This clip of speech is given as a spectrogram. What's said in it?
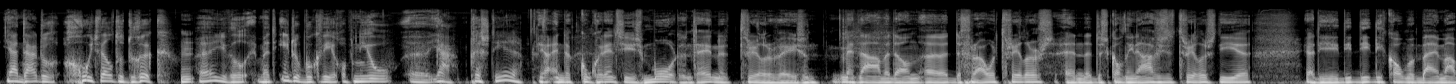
ja, daardoor groeit wel de druk. hè. Je wil met ieder boek weer opnieuw eh, ja, presteren. Ja, en de concurrentie is moordend hè, in het thrillerwezen. Met name dan eh, de vrouwentrillers en de Scandinavische thrillers. Die, eh, ja, die, die, die, die komen bij maar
